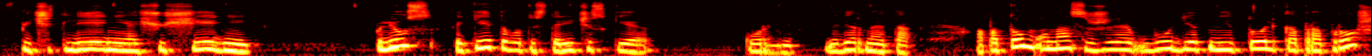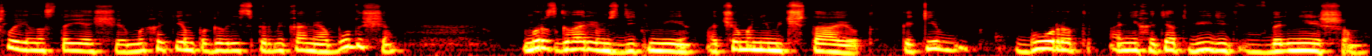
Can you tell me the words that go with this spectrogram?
впечатлений, ощущений, плюс какие-то вот исторические корни, наверное, так. А потом у нас же будет не только про прошлое и настоящее, мы хотим поговорить с пермяками о будущем. Мы разговариваем с детьми, о чем они мечтают, каким город они хотят видеть в дальнейшем,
